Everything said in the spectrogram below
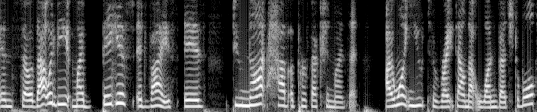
And so that would be my biggest advice is do not have a perfection mindset. I want you to write down that one vegetable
